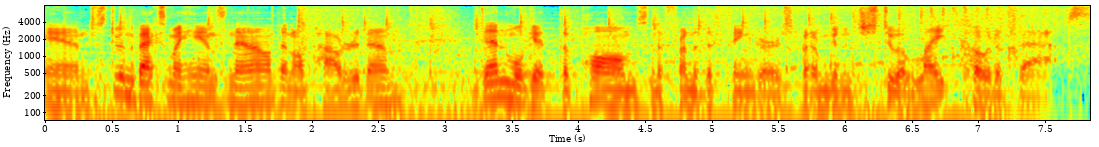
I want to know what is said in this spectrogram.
and just doing the backs of my hands now, then I'll powder them. Then we'll get the palms and the front of the fingers, but I'm gonna just do a light coat of that.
